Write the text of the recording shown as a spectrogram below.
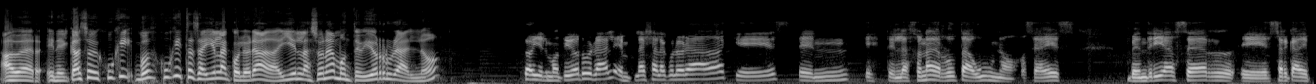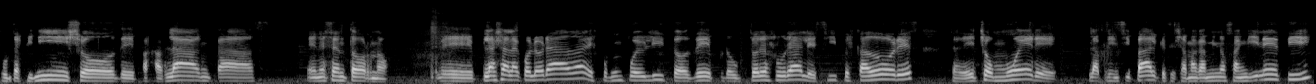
A ver, en el caso de Juji, vos Juji estás ahí en La Colorada, ahí en la zona de Montevideo Rural, ¿no? Estoy en Montevideo Rural, en Playa La Colorada, que es en, este, en la zona de Ruta 1, o sea, es vendría a ser eh, cerca de Punta Espinillo, de Pajas Blancas, en ese entorno. Eh, Playa La Colorada es como un pueblito de productores rurales y pescadores, o sea, de hecho muere la principal, que se llama Camino Sanguinetti,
